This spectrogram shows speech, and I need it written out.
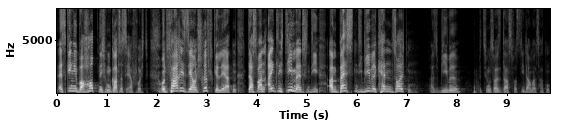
es ging überhaupt nicht um Gottesehrfurcht. Und Pharisäer und Schriftgelehrten, das waren eigentlich die Menschen, die am besten die Bibel kennen sollten. Also Bibel, beziehungsweise das, was die damals hatten.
